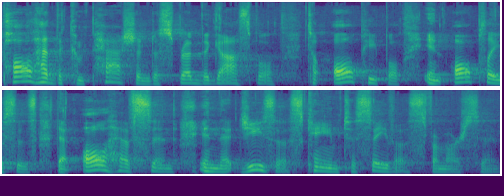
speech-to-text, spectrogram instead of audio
Paul had the compassion to spread the gospel to all people in all places that all have sinned, in that Jesus came to save us from our sin.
